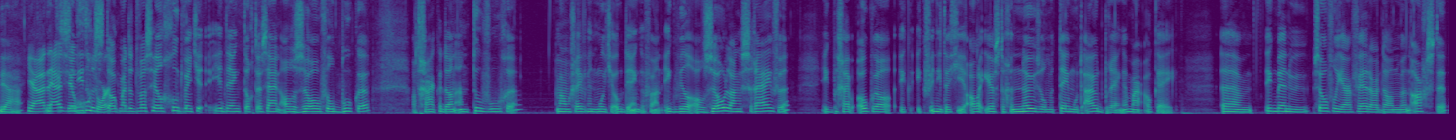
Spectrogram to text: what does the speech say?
Ja, ja dat nou, is heel niet goed hoor. Maar dat was heel goed. Want je, je denkt toch, er zijn al zoveel boeken. Wat ga ik er dan aan toevoegen? Maar op een gegeven moment moet je ook denken van... ik wil al zo lang schrijven. Ik begrijp ook wel... ik, ik vind niet dat je je allereerste geneuzel meteen moet uitbrengen. Maar oké, ehm, ik ben nu zoveel jaar verder dan mijn achtste.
